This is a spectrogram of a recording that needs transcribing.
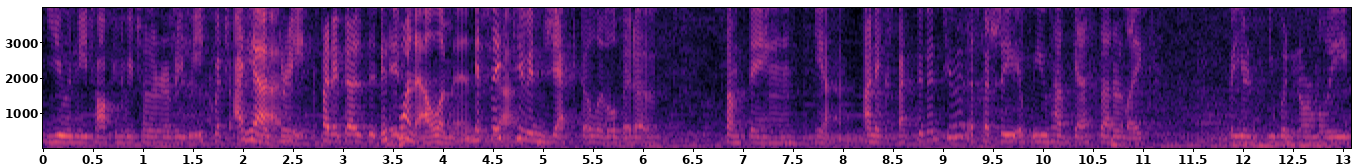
you and me talking to each other every week, which I think Yeah. is great. But it does. It, it's it- one element. It's nice yeah. to inject a little bit of something Yeah. unexpected into it, especially if you have guests that are like that you you wouldn't normally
